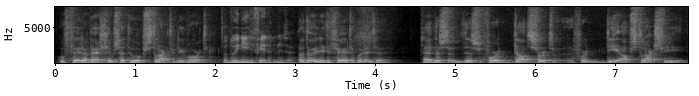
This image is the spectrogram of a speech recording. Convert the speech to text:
Hoe verder weg je hem zet, hoe abstracter die wordt. Dat doe je niet in 40 minuten. Dat doe je niet in 40 minuten. Dus, dus voor dat soort, voor die abstractie,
